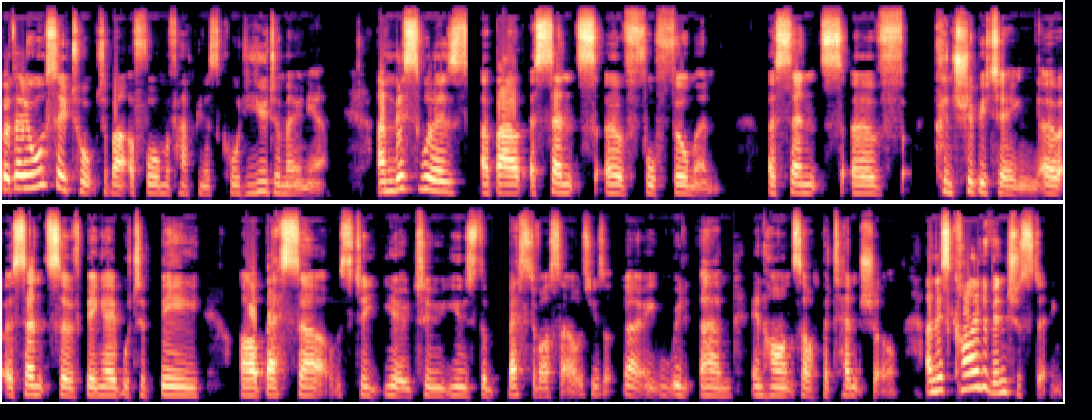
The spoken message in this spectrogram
But they also talked about a form of happiness called eudaimonia, and this was about a sense of fulfillment, a sense of contributing, a, a sense of being able to be our best selves, to you know, to use the best of ourselves, use uh, um, enhance our potential. And it's kind of interesting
